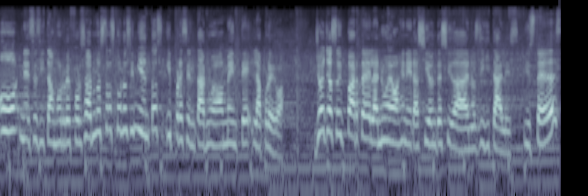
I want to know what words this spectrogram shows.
o necesitamos reforzar nuestros conocimientos y presentar nuevamente la prueba. Yo ya soy parte de la nueva generación de ciudadanos digitales. ¿Y ustedes?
